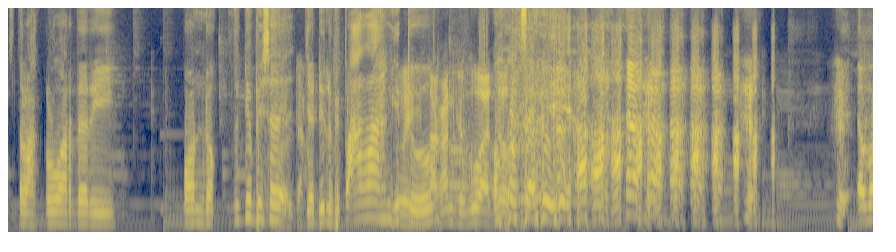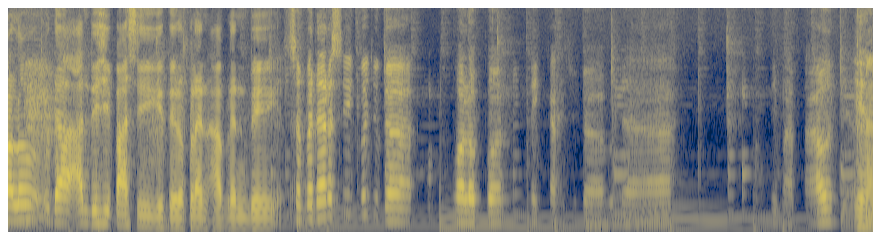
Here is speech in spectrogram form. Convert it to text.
setelah keluar dari pondok itu dia bisa Udah. jadi lebih parah Wih, gitu tangan ke gua tuh oh sorry apa lu udah antisipasi gitu plan A plan B sebenarnya sih gue juga walaupun nikah juga udah lima tahun ya, Iya,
